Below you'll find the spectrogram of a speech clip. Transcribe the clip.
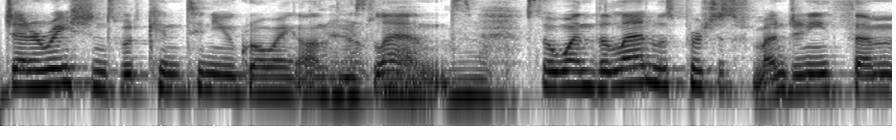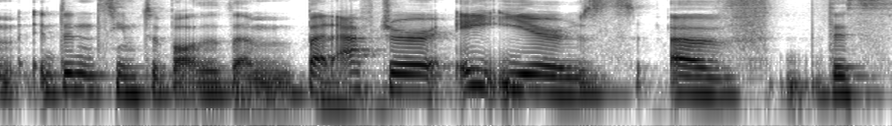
generations would continue growing on these lands. so when the land was purchased from underneath them it didn't seem to bother them. But mm. after eight years of this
